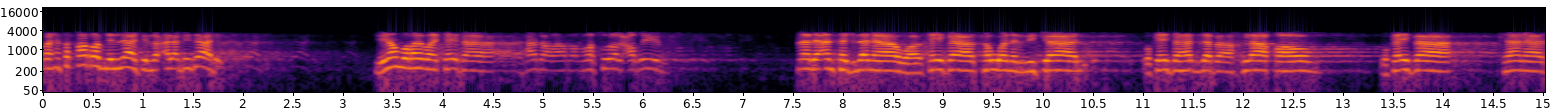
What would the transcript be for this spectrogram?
ونتقرب لله جل وعلا بذلك. لننظر أيضا كيف هذا الرسول العظيم ماذا أنتج لنا وكيف كون الرجال وكيف هذب أخلاقهم وكيف كان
